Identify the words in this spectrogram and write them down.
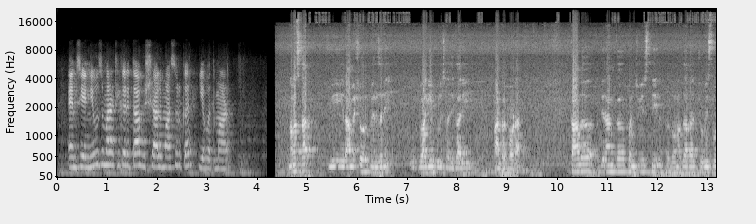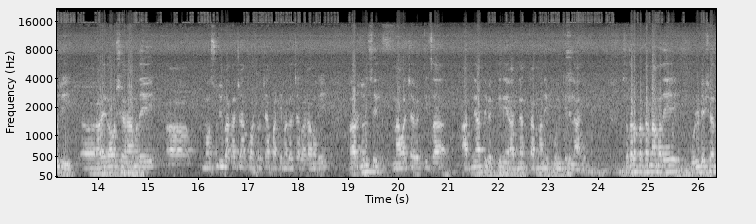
एम सी एन न्यूज मराठीकरिता विशाल मासुरकर यवतमाळ. नमस्कार मी रामेश्वर बेंजने विभागीय पोलीस अधिकारी पांढरकवडा. काल दिनांक पंचवीस तीन दोन हजार चोवीस रोजी राळेगाव शहरामध्ये महसूल विभागाच्या क्वार्टरच्या पाठीमागच्या भागामध्ये अर्जुन सिंग नावाच्या व्यक्तीचा अज्ञात व्यक्तीने अज्ञात कारणाने खून केलेला आहे. सदर प्रकरणामध्ये पोलीस स्टेशन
